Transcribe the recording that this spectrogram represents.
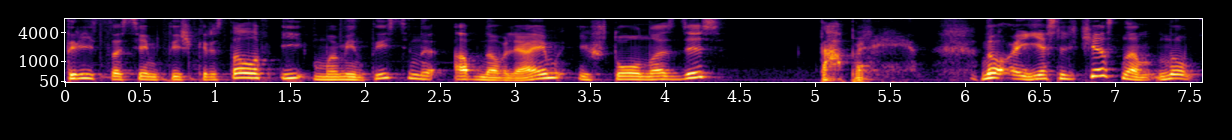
307 тысяч кристаллов и момент истины обновляем. И что у нас здесь? Да, блин. Но, если честно, ну,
